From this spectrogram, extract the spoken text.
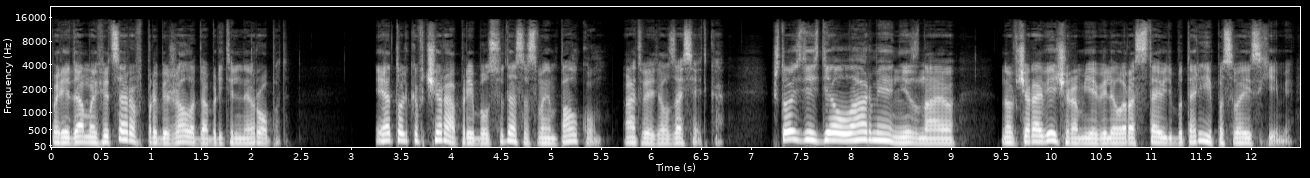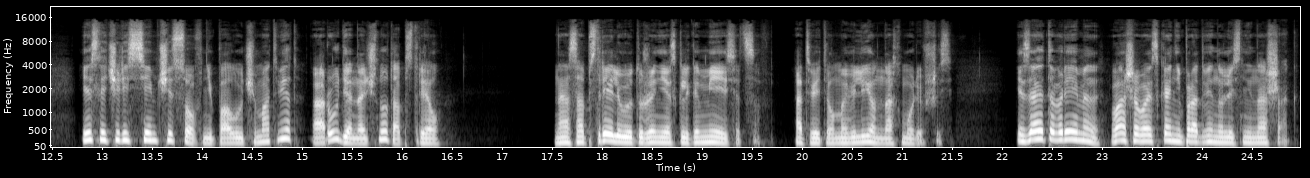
По рядам офицеров пробежал одобрительный ропот. «Я только вчера прибыл сюда со своим полком», — ответил Засядько. «Что здесь делала армия, не знаю. Но вчера вечером я велел расставить батареи по своей схеме. Если через семь часов не получим ответ, орудия начнут обстрел». «Нас обстреливают уже несколько месяцев», — ответил Мавильон, нахмурившись. «И за это время ваши войска не продвинулись ни на шаг.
